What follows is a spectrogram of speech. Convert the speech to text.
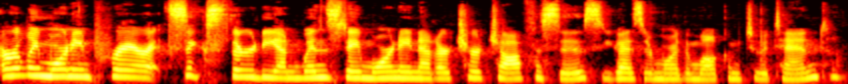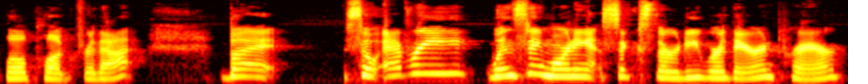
early morning prayer at 6:30 on Wednesday morning at our church offices. You guys are more than welcome to attend. Little plug for that. But so every Wednesday morning at 6:30 we're there in prayer,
